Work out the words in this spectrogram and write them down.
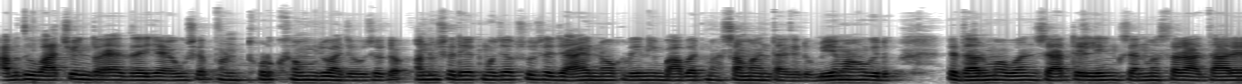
આ બધું વાંચવીને તો યાદ રહી જાય એવું છે, પણ થોડુંક સમજવા જેવું છે કે અનુચ્છેદ એક મુજબ શું છે? જાહેર નોકરીની બાબતમાં સમાનતા કીધું. બેમાં શું કીધું કે ધર્મ, વંશ, જાતિ, લિંગ, જન્મસ્થળ આધારે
